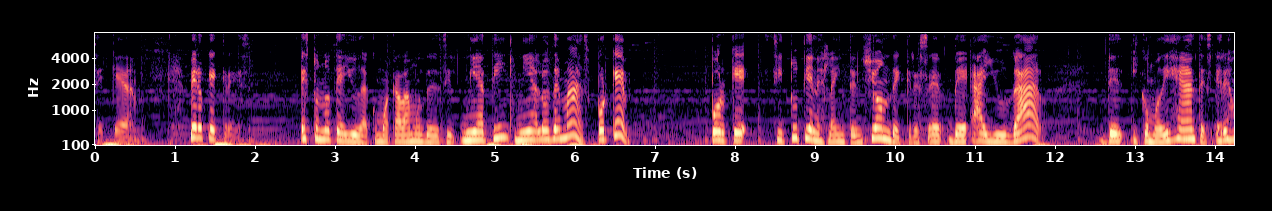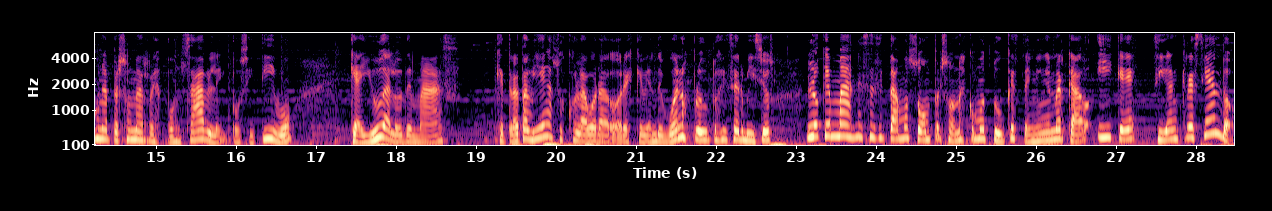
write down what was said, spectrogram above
se quedan. Pero ¿qué crees? esto no te ayuda, como acabamos de decir, ni a ti ni a los demás. ¿Por qué? Porque si tú tienes la intención de crecer, de ayudar, y como dije antes, eres una persona responsable y positivo, que ayuda a los demás, que trata bien a sus colaboradores, que vende buenos productos y servicios, lo que más necesitamos son personas como tú que estén en el mercado y que sigan creciendo.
